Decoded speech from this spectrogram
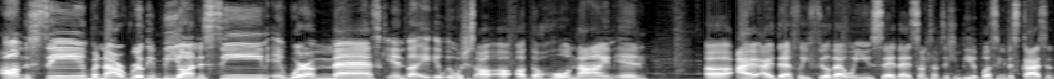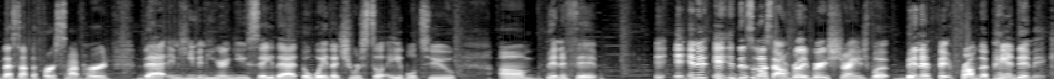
on the scene but not really be on the scene and wear a mask and like it, it was just a, a, a- the whole nine and. Uh, I, I definitely feel that when you say that sometimes it can be a blessing in disguise. That's not the first time I've heard that, and even hearing you say that, the way that you were still able to um, benefit it, it, it, it- this is gonna sound really very strange, but benefit from the pandemic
